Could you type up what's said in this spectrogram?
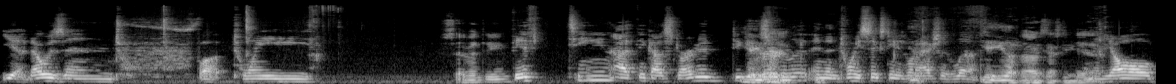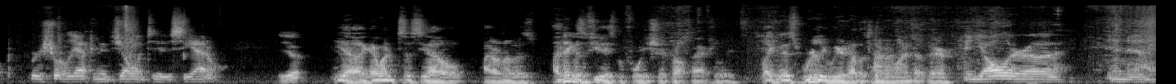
yeah, that was in tw- fuck 2015. Seventeen. I think I started to get you ready to started- live, and then 2016 is when I actually left. Yeah, you left. Okay, Mississippi. yeah. And y'all were shortly after me, but y'all went to Seattle. Yep. Yeah, like I went to Seattle. I don't know. It was I think it was a few days before you shipped off. Actually, like it was really weird how the timing lined up there. and y'all are uh, in uh,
